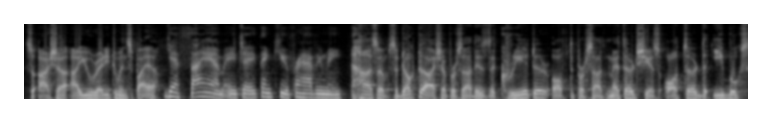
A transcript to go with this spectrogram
So, Asha, are you ready to inspire? Yes, I am, AJ. Thank you for having me. Awesome. So, Dr. Asha Prasad is the creator of the Prasad Method. She has authored the ebooks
